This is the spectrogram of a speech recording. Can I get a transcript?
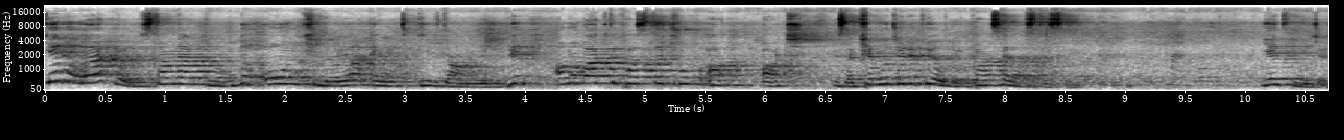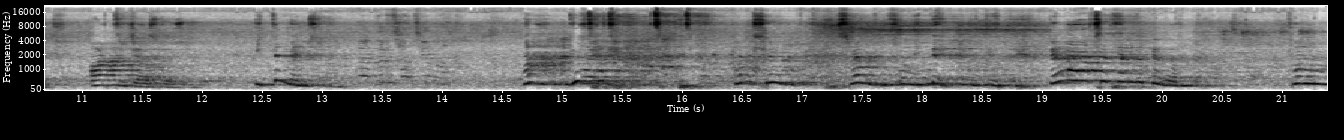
Genel olarak böyle standart kullanımda 10 kiloya evet bir damla gibi. Ama baktık hasta çok aç. Mesela kemoterapi alıyor kanser hastası. Yetmeyecek. Arttıracağız dozu. Bitti mi benim Ben anlatacağım bu kadar. Tamam.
